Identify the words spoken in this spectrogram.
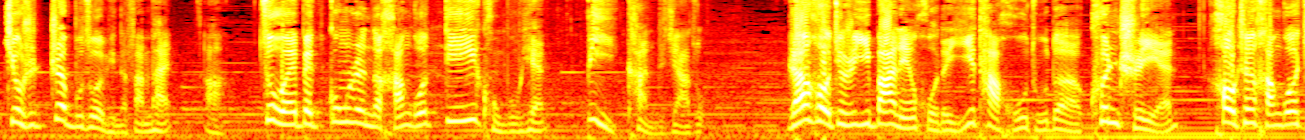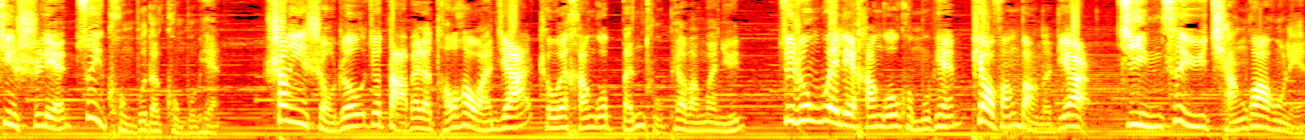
就是这部作品的翻拍啊，作为被公认的韩国第一恐怖片必看的佳作。然后就是一八年火得一塌糊涂的《昆池岩》，号称韩国近十年最恐怖的恐怖片，上映首周就打败了《头号玩家》，成为韩国本土票房冠军。最终位列韩国恐怖片票房榜的第二，仅次于《强化红莲》。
